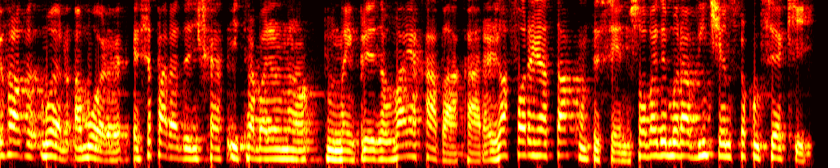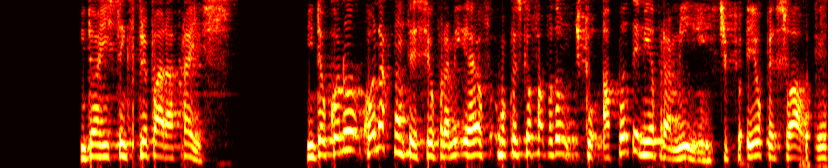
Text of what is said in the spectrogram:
Eu falava, mano, amor, essa parada de ficar ir trabalhando na, na empresa vai acabar, cara. Lá fora já tá acontecendo, só vai demorar 20 anos para acontecer aqui. Então a gente tem que se preparar para isso. Então, quando, quando aconteceu pra mim, é uma coisa que eu falo pra todo mundo, tipo, a pandemia pra mim, tipo, eu, pessoal, eu,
